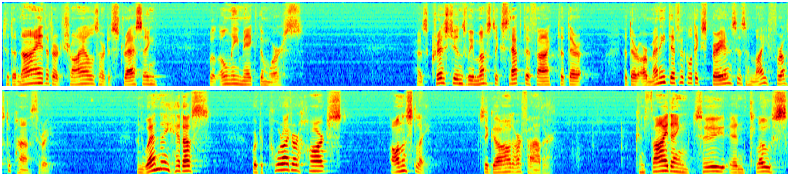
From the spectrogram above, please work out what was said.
To deny that our trials are distressing will only make them worse. As Christians, we must accept the fact that there, that there are many difficult experiences in life for us to pass through. And when they hit us, we're to pour out our hearts honestly to God our Father, confiding to in close,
